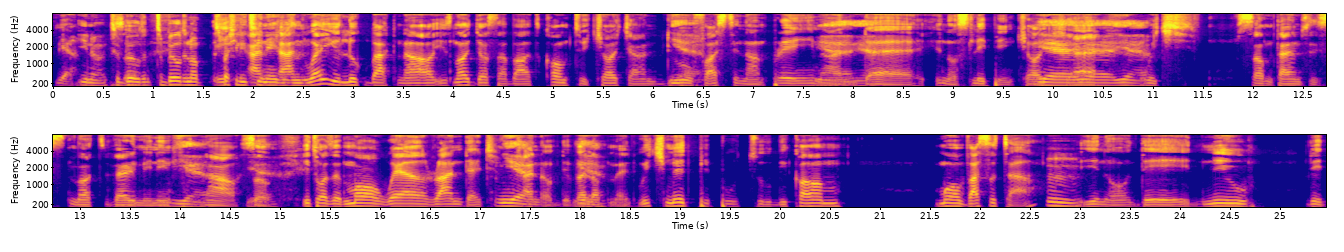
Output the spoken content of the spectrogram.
yeah. You know, to So- build to building up, especially And- teenagers. And, when you look back now, it's not just about come to church and do Yeah. fasting and praying Yeah, and Uh, you know sleep in church. Yeah, uh, yeah, yeah. Which sometimes is not very meaningful Yeah, now. So yeah. it was a more well-rounded Yeah, kind of development, which made people to become more versatile. Mm. You know, they knew they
